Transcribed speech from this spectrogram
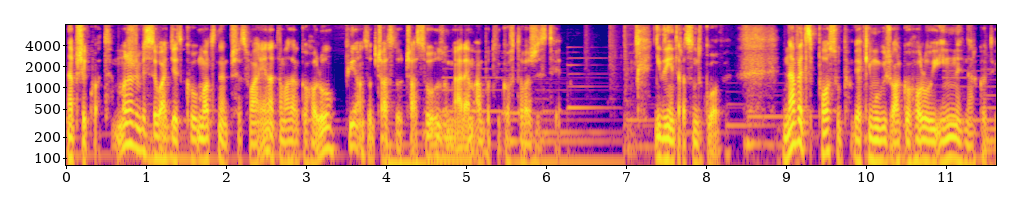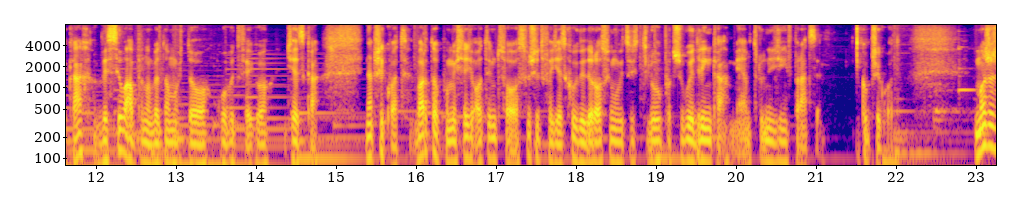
Na przykład, możesz wysyłać dziecku mocne przesłanie na temat alkoholu, pijąc od czasu do czasu z umiarem albo tylko w towarzystwie. Nigdy nie tracąc głowy. Nawet sposób, w jaki mówisz o alkoholu i innych narkotykach, wysyła pewną wiadomość do głowy Twojego dziecka. Na przykład, warto pomyśleć o tym, co słyszy Twoje dziecko, gdy dorosły mówi coś w stylu: Potrzebuję drinka, miałem trudny dzień w pracy. Jako przykład. Możesz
